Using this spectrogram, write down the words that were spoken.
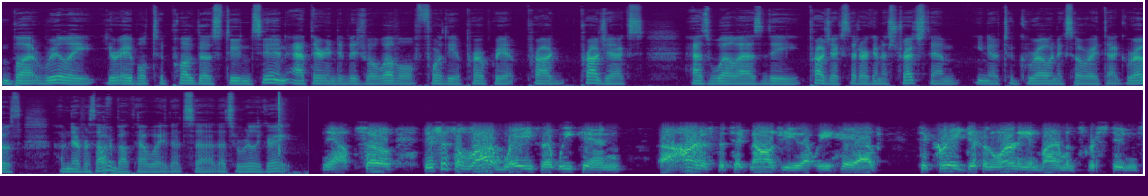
but really you're able to plug those students in at their individual level for the appropriate pro- projects as well as the projects that are going to stretch them, you know, to grow and accelerate that growth. I've never thought about that way. That's uh, that's really great. Yeah. So there's just a lot of ways that we can uh, harness the technology that we have to create different learning environments for students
